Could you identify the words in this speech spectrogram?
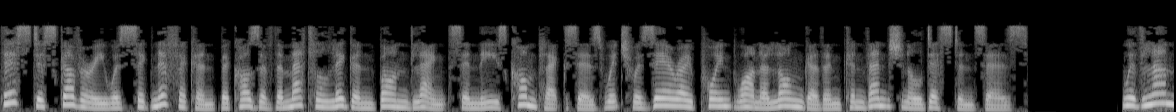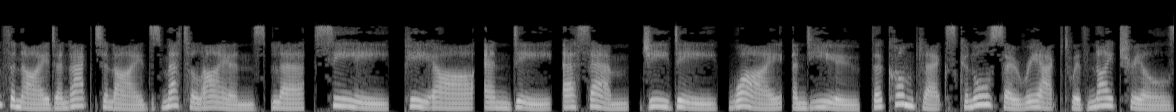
This discovery was significant because of the metal ligand bond lengths in these complexes which were 0.1 a longer than conventional distances. With lanthanide and actinides metal ions La, Ce, Pr, Nd, Sm, Gd, Y, and U, the complex can also react with nitriles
